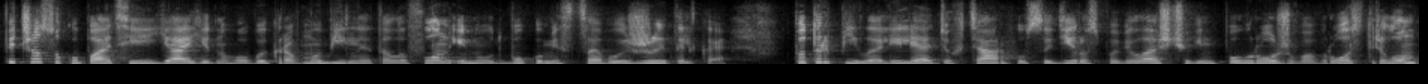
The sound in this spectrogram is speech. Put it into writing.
під час окупації Ягідного викрав мобільний телефон і ноутбук у місцевої жительки. Потерпіла Лілія Дьогтяр у суді розповіла, що він погрожував розстрілом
